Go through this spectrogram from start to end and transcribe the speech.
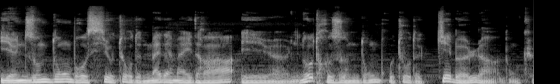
Il y a une zone d'ombre aussi autour de Madame Hydra et euh, une autre zone d'ombre autour de Cable, donc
